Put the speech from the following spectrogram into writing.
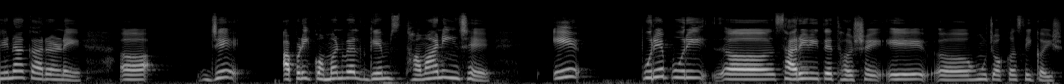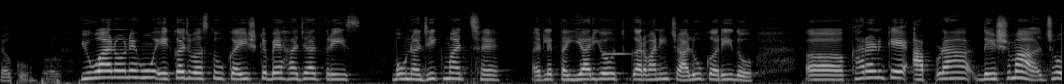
જેના કારણે જે આપણી કોમનવેલ્થ ગેમ્સ થવાની છે, એ પૂરેપૂરી સારી રીતે થશે એ હું ચોક્કસથી કહી શકું. યુવાનોને હું એક જ વસ્તુ કહીશ કે બે હજાર ત્રીસ બહુ નજીકમાં જ છે, એટલે તૈયારીઓ કરવાની ચાલુ કરી દો. કારણ કે આપણા દેશમાં જો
